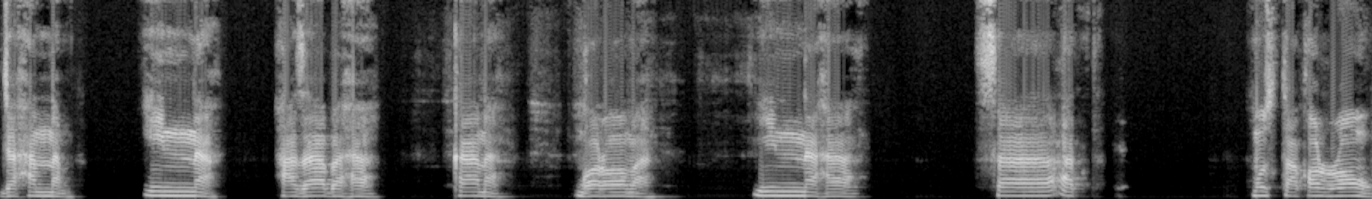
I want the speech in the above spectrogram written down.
জাহান্নাম, ইন্না আজাবাহা কানা গরমা, ইন্নাহা সাআত মুস্তাকররও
